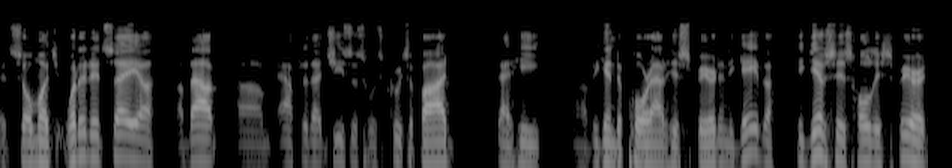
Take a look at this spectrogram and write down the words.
It's so much. What did it say uh, about um, after that Jesus was crucified? That He uh, began to pour out His Spirit, and He gave the He gives His Holy Spirit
